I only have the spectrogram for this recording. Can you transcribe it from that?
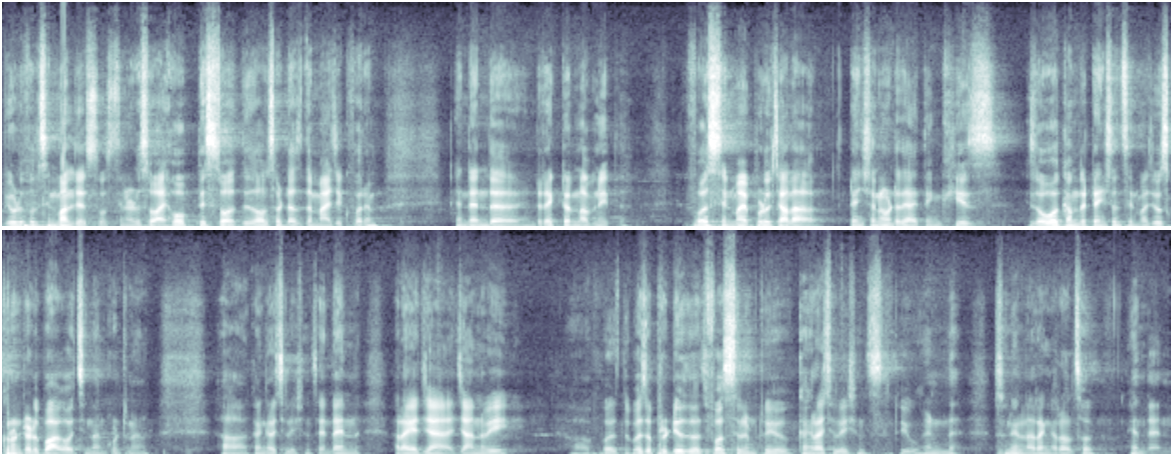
బ్యూటిఫుల్ సినిమాలు చేస్తూ వస్తున్నాడు. So I hope this this also does the magic for him and then the director Navaneeth first cinema ఎప్పుడు చాలా టెన్షన్గా ఉంటుంది. I think he's is overcome the tension cinema చూసుకుని ఉంటాడు. బాగా వచ్చింది అనుకుంటున్నాను. కంగ్రాచులేషన్స్ అండ్ దెన్ అలాగే జా Janhvi first was a producer first first to you congratulations to you and Sunil Narang also and then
